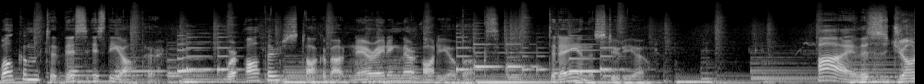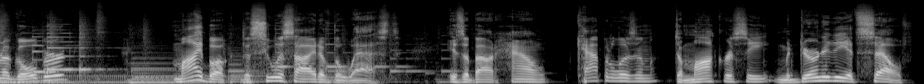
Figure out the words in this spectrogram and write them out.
Welcome to This is the Author, where authors talk about narrating their audiobooks. Today in the studio. Hi, this is Jonah Goldberg. My book, The Suicide of the West, is about how capitalism, democracy, modernity itself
